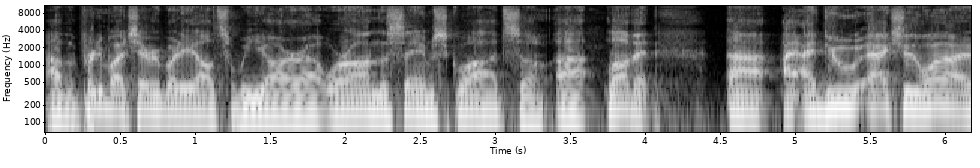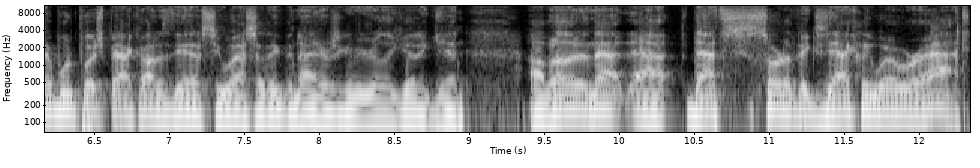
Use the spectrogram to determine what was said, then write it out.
uh, but pretty much everybody else we are uh, we're on the same squad. So uh, love it. Uh, I, I do actually the one I would push back on is the NFC West. I think the Niners are going to be really good again. Uh, but other than that, that's sort of exactly where we're at.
